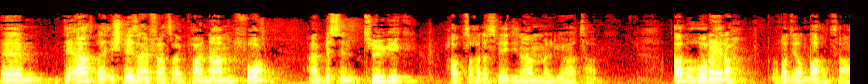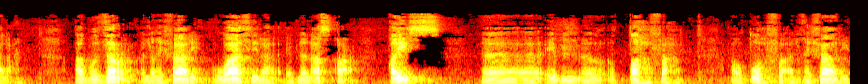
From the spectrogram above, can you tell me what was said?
Ähm, der, äh, ich lese einfach ein paar Namen vor, ein bisschen zügig, Hauptsache, dass wir die Namen mal gehört haben. Abu Huraira, radiallahu ta'ala. Abu Dharr al-Ghifari, Wathila ibn al-Asqa, Qais äh, ibn äh, Tahfa, أو طهفة الغفاري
